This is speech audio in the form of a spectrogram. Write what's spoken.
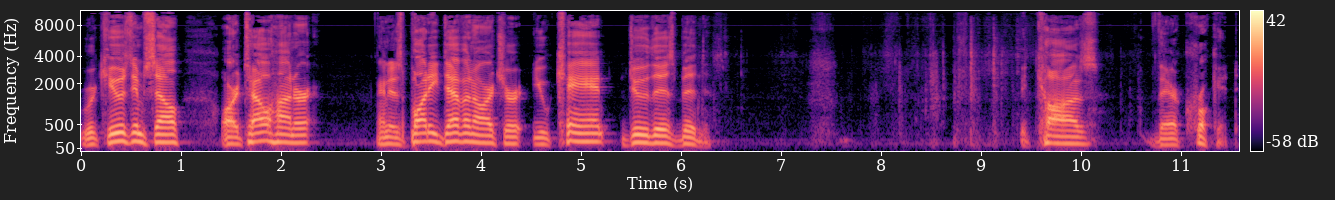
recuse himself or tell Hunter and his buddy Devon Archer, you can't do this business? Because they're crooked.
